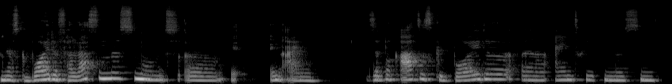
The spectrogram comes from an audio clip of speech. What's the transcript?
das Gebäude verlassen müssen und äh, in ein separates Gebäude äh, eintreten müssen.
